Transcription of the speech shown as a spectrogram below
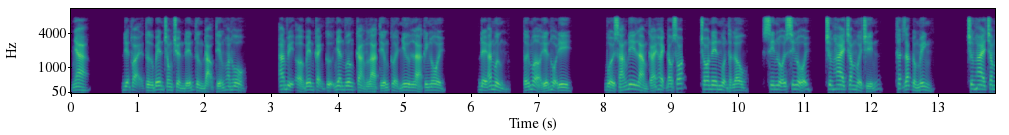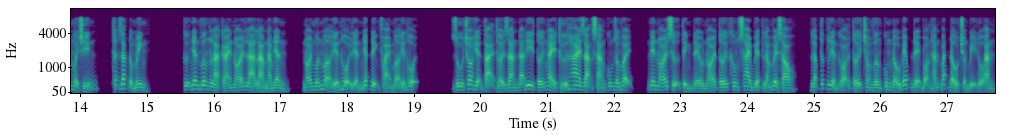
Nha. Điện thoại từ bên trong truyền đến từng đạo tiếng hoan hô. An vị ở bên cạnh cự nhân vương càng là tiếng cười như là kinh lôi. Để ăn mừng, tới mở hiến hội đi. Buổi sáng đi làm cái hạch đau xót, cho nên muộn thật lâu. Xin lỗi xin lỗi. Chương hai trăm mười chín, thất giác đồng minh. Chương hai trăm mười chín thất giác đồng minh. Cự nhân vương là cái nói là làm nam nhân, nói muốn mở yến hội liền nhất định phải mở yến hội. Dù cho hiện tại thời gian đã đi tới ngày thứ hai dạng sáng cũng giống vậy, nên nói sự tình đều nói tới không sai biệt lắm về sau, lập tức liền gọi tới trong vương cung đầu bếp để bọn hắn bắt đầu chuẩn bị đồ ăn.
